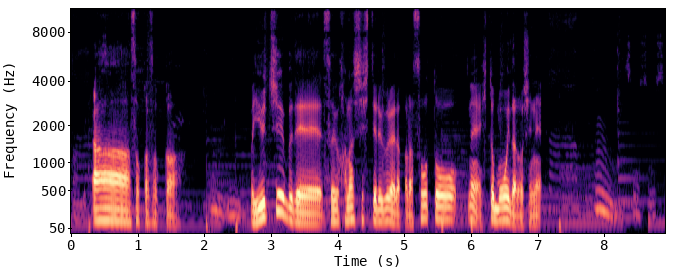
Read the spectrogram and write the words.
たんで。あー、そっかそっか。うんうん。YouTube でそういう話してるぐらいだから相当ね、人も多いだろうしね。うん、そうそうそ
